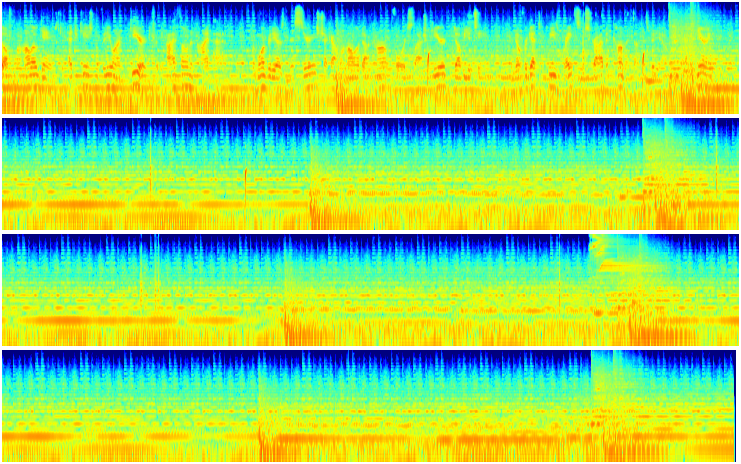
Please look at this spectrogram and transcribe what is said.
Phil from Mahalo Games with an educational video on Geared for the iPhone and iPad. For more videos in this series, check out mahalo.com forward slash geared WT. And don't forget to please rate, subscribe, and comment on this video. Happy gearing!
